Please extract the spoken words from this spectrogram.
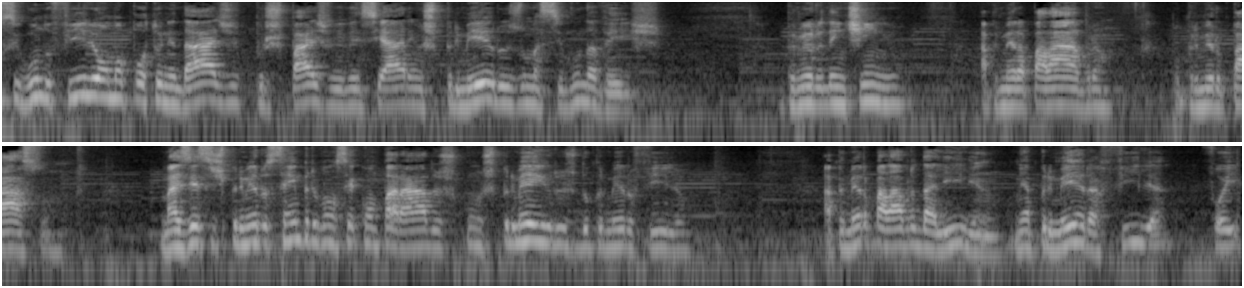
segundo filho é uma oportunidade para os pais vivenciarem os primeiros uma segunda vez. O primeiro dentinho, a primeira palavra, o primeiro passo. Mas esses primeiros sempre vão ser comparados com os primeiros do primeiro filho. A primeira palavra da Lilian, minha primeira filha, foi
